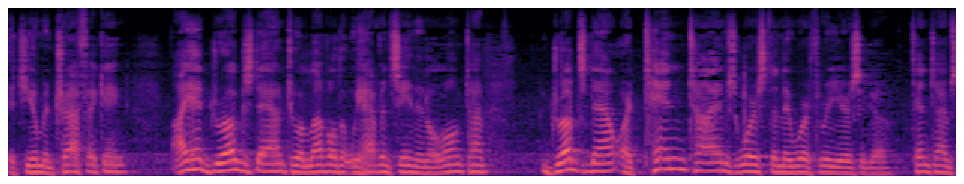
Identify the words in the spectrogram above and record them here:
it's human trafficking. I had drugs down to a level that we haven't seen in a long time. Drugs now are 10 times worse than they were three years ago. 10 times.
